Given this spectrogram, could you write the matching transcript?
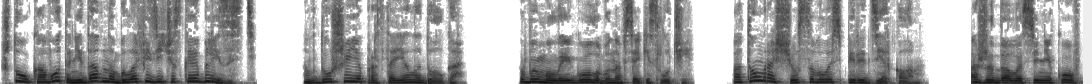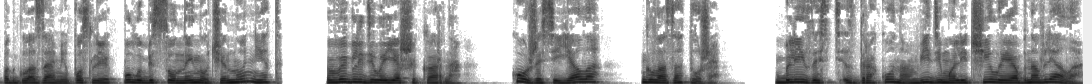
что у кого-то недавно была физическая близость. В душе я простояла долго. Вымыла и голову на всякий случай. Потом расчесывалась перед зеркалом. Ожидала синяков под глазами после полубессонной ночи, но нет. Выглядела я шикарно. Кожа сияла, глаза тоже. Близость с драконом, видимо, лечила и обновляла,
